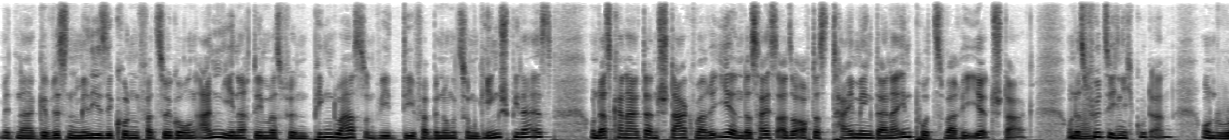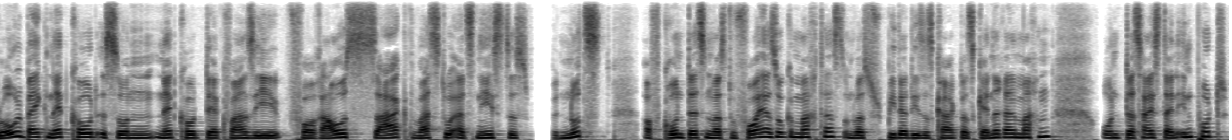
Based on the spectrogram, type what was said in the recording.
mit einer gewissen Millisekundenverzögerung an, je nachdem, was für einen Ping du hast und wie die Verbindung zum Gegenspieler ist. Und das kann halt dann stark variieren. Das heißt also auch, das Timing deiner Inputs variiert stark. Und mhm. das fühlt sich nicht gut an. Und Rollback Netcode ist so ein Netcode, der quasi voraussagt, was du als nächstes benutzt, aufgrund dessen, was du vorher so gemacht hast und was Spieler dieses Charakters generell machen. Und das heißt, dein Input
